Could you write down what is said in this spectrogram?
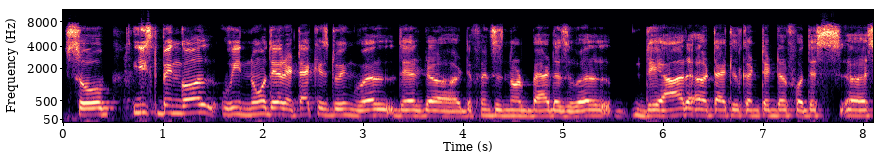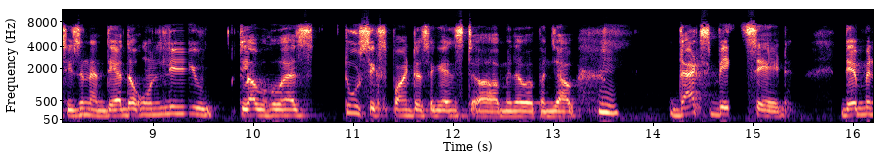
So East Bengal, we know their attack is doing well. Their uh, defense is not bad as well. They are a title contender for this uh, season, and they are the only club who has two six pointers against uh, Minerva Punjab. That's being said, they've been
